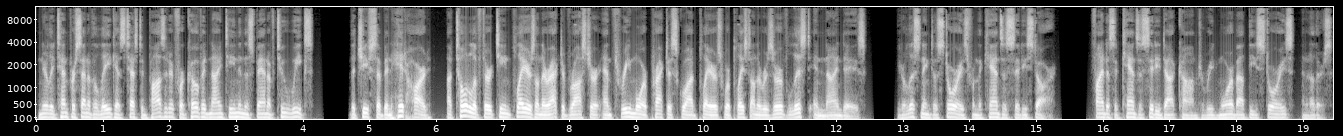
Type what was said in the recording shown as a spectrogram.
nearly 10% of the league has tested positive for COVID 19 in the span of two weeks. The Chiefs have been hit hard, a total of 13 players on their active roster and three more practice squad players were placed on the reserve list in nine days. You're listening to stories from the Kansas City Star. Find us at kansascity.com to read more about these stories and others.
